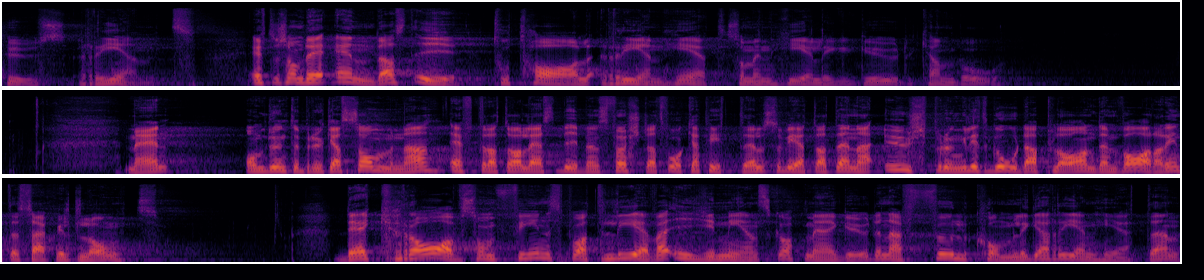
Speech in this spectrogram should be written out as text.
hus rent. Eftersom det är endast i total renhet som en helig Gud kan bo. Men om du inte brukar somna efter att du har läst Bibelns första två kapitel så vet du att denna ursprungligt goda plan den varar inte särskilt långt. Det krav som finns på att leva i gemenskap med Gud, den här fullkomliga renheten,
